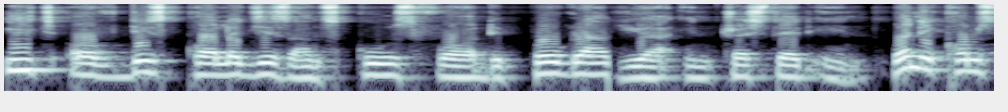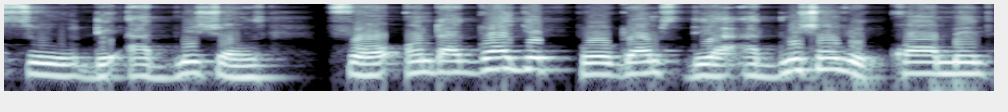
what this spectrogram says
each of these colleges and schools for the program you are interested in when it comes to the admissions for undergraduate programs their admission requirement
